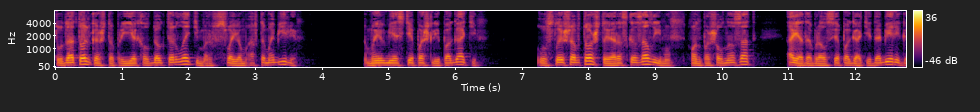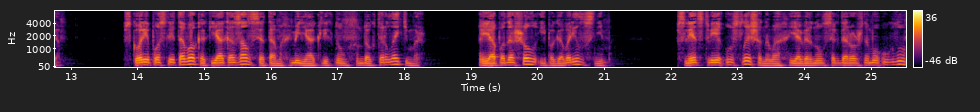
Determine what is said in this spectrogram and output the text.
Туда только что приехал доктор Леттимер в своем автомобиле. Мы вместе пошли по Гати. Услышав то, что я рассказал ему, он пошел назад, а я добрался по Гати до берега. Вскоре после того, как я оказался там, меня окликнул доктор Леттимер. Я подошел и поговорил с ним. Вследствие услышанного я вернулся к дорожному углу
